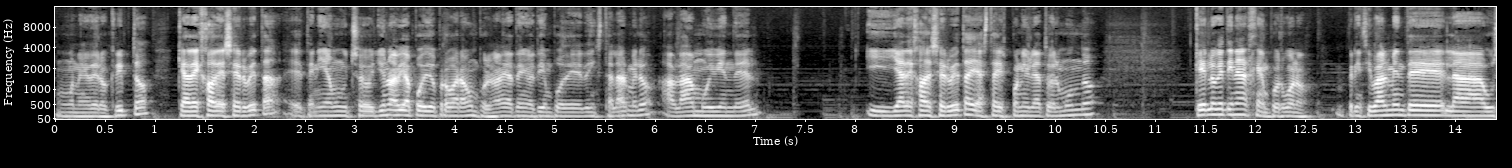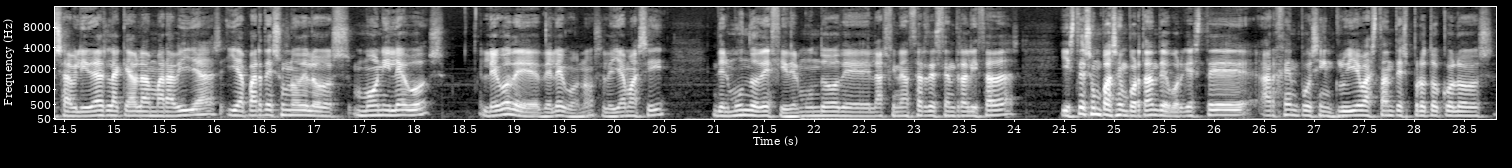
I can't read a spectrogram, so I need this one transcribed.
monedero cripto que ha dejado de ser beta. Eh, tenía mucho, yo no había podido probar aún porque no había tenido tiempo de, instalármelo. Hablaba muy bien de él y ya ha dejado de ser beta, ya está disponible a todo el mundo. ¿Qué es lo que tiene Argent? Pues bueno, principalmente la usabilidad es la que habla maravillas y aparte es uno de los money legos Lego de, Lego, ¿no? Se le llama así, del mundo DeFi, del mundo de las finanzas descentralizadas. Y este es un paso importante porque este Argent pues incluye bastantes protocolos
